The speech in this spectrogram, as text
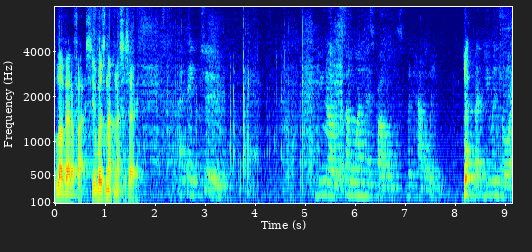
Love edifies. It was not necessary. I think too, you know, someone has problems with Halloween. Yeah. But you enjoy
